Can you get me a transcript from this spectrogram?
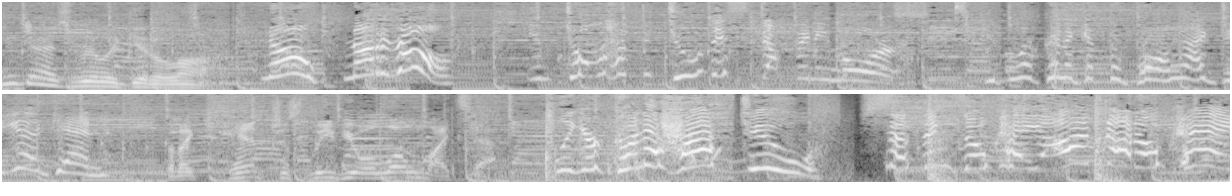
you guys really get along. No, not at all! You don't have to do this stuff anymore! People are gonna get the wrong idea again! But I can't just leave you alone like that. Well, you're gonna have to! Something's okay, I'm not okay!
